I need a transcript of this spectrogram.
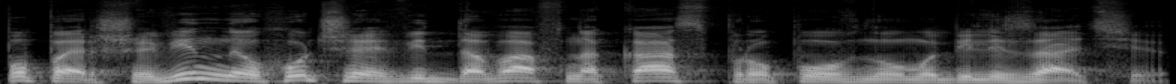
По-перше, він неохоче віддавав наказ про повну мобілізацію.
